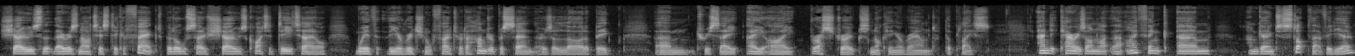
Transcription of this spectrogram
shows that there is an artistic effect but also shows quite a detail with the original photo. At 100% there is a lot of big, um, we say, AI brushstrokes knocking around the place. And it carries on like that. I think um, I'm going to stop that video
